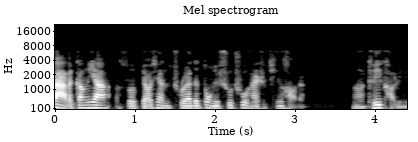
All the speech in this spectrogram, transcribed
大的缸压所表现出来的动力输出还是挺好的啊，可以考虑。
